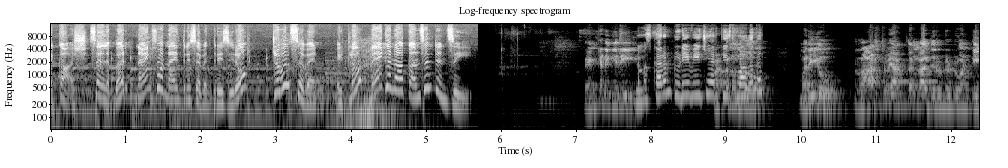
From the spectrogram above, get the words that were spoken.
Prakash cell number nine four nine three seven three zero triple seven ఇట్లు మేఘనా కన్సల్టెన్సీ వెంకటగిరి నమస్కారం. టుడే విజయర్కి పట్టణంలో స్వాగతం. మరియు రాష్ట్ర వ్యాప్తంగా జరుగుతున్నటువంటి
